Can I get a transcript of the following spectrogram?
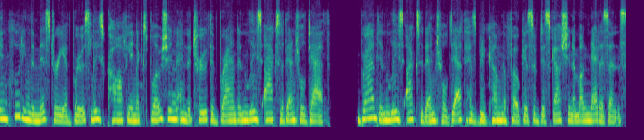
including the mystery of Bruce Lee's coffin explosion and the truth of Brandon Lee's accidental death. Brandon Lee's accidental death has become the focus of discussion among netizens,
